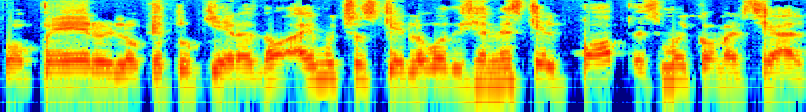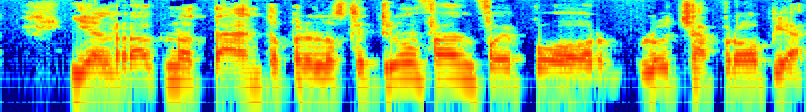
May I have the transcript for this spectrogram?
popero y lo que tú quieras, ¿no? Hay muchos que luego dicen, es que el pop es muy comercial y el rock no tanto, pero los que triunfan fue por lucha propia,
